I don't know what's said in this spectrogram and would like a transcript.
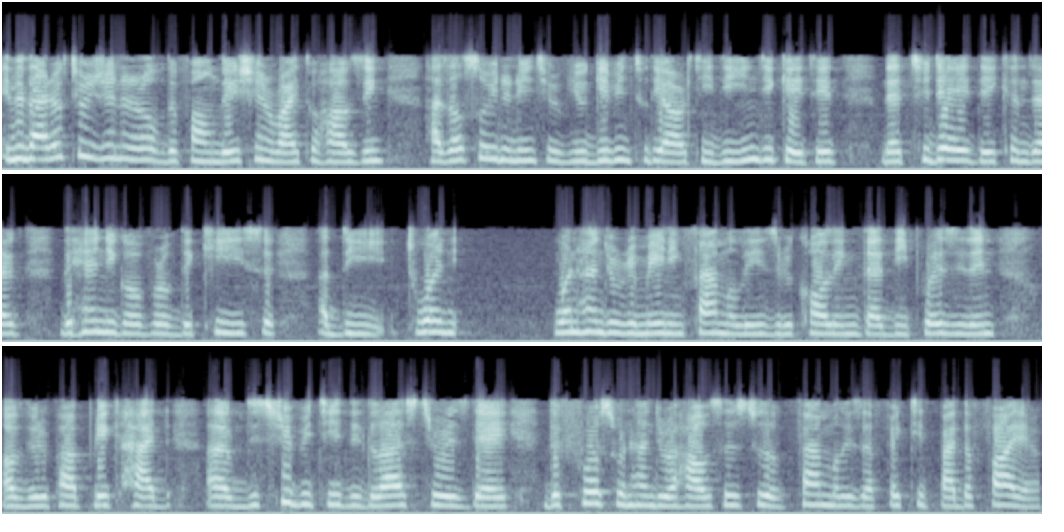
And the Director General of the Foundation Right to Housing has also in an interview given to the RTD indicated that today they conduct the handing over of the keys at the 20 100 remaining families, recalling that the President of the Republic had uh, distributed last Thursday the first 100 houses to the families affected by the fire.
